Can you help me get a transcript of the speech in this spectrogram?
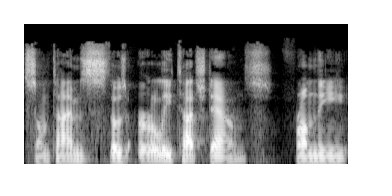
sometimes those early touchdowns from the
